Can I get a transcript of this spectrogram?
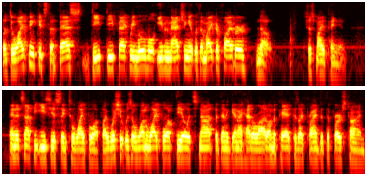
But do I think it's the best deep defect removal, even matching it with a microfiber? No. It's just my opinion and it's not the easiest thing to wipe off. I wish it was a one wipe off deal. It's not, but then again, I had a lot on the pad because I primed it the first time.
